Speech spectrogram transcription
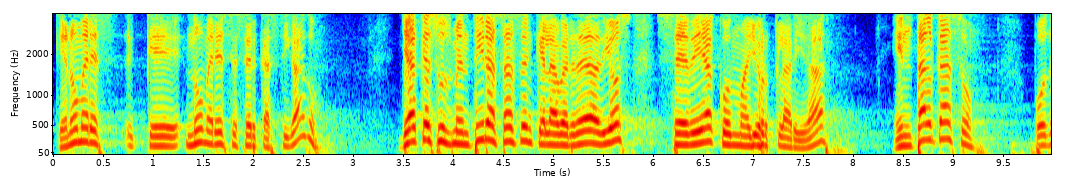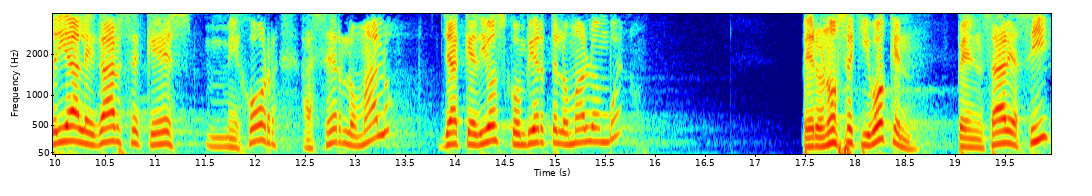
que no, merece, que no merece ser castigado, ya que sus mentiras hacen que la verdad de Dios se vea con mayor claridad. En tal caso, podría alegarse que es mejor hacer lo malo, ya que Dios convierte lo malo en bueno. Pero no se equivoquen, pensar así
